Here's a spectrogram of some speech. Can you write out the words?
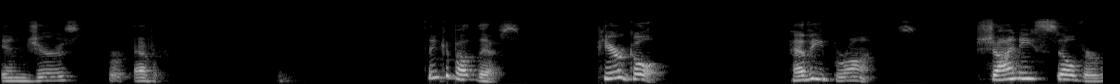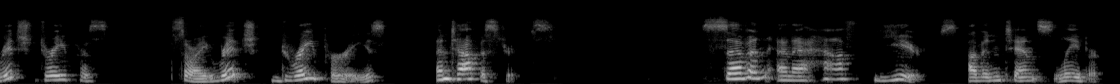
endures forever. Think about this pure gold, heavy bronze, shiny silver, rich drapers, sorry, rich draperies and tapestries. Seven and a half years of intense labor.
